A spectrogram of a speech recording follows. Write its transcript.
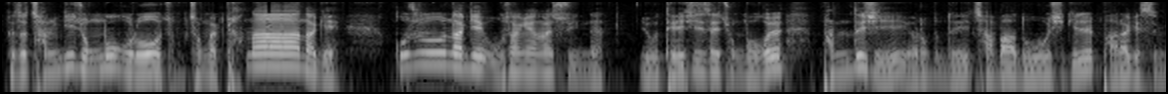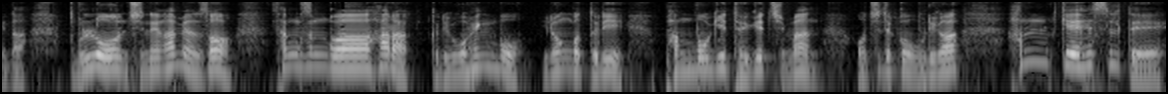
그래서 장기 종목으로 좀 정말 편안하게 꾸준하게 우상향할 수 있는 요 대시세 종목을 반드시 여러분들이 잡아 놓으시길 바라겠습니다. 물론 진행하면서 상승과 하락 그리고 횡보 이런 것들이 반복이 되겠지만 어찌됐건 우리가 함께 했을 때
